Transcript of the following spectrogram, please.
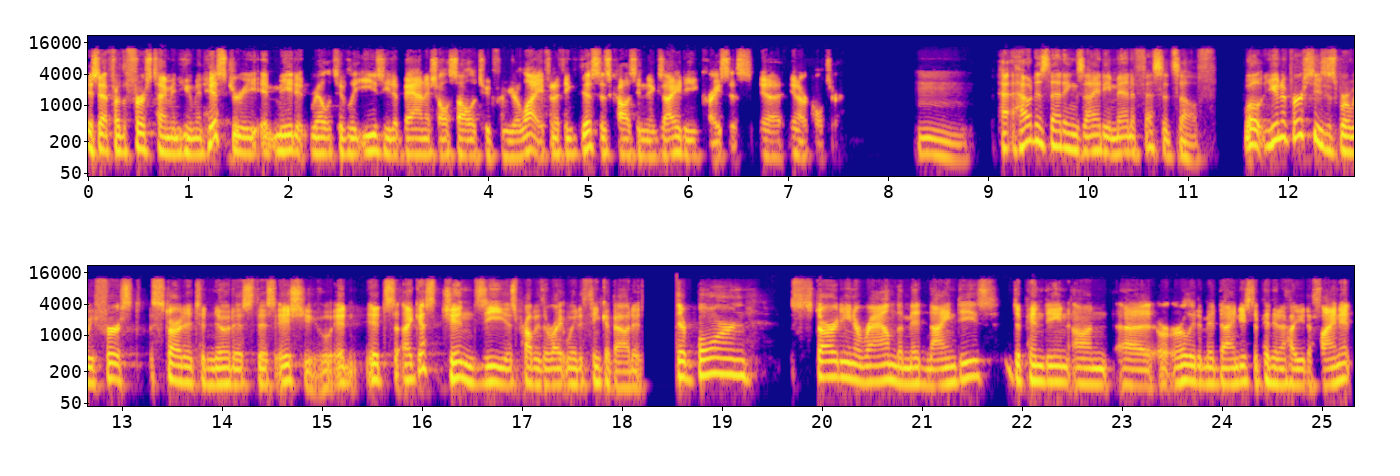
is that for the first time in human history, it made it relatively easy to banish all solitude from your life. And I think this is causing an anxiety crisis uh, in our culture. Hmm. How does that anxiety manifest itself? Well, universities is where we first started to notice this issue. It, it's, I guess, Gen Z is probably the right way to think about it. They're born starting around the mid 90s, depending on, uh, or early to mid 90s, depending on how you define it.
